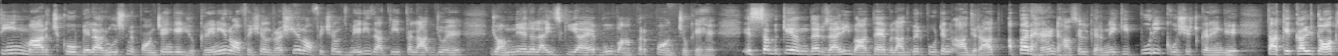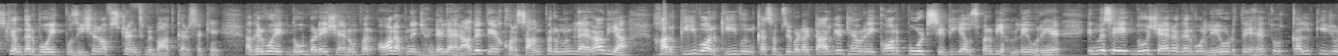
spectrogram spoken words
तीन मार्च को बेलारूस में पहुँचेंगे। यूक्रेनियन ऑफिशियल रशियन ऑफिशियल्स मेरी जाती इतलात जो हैं, जो हमने एनालाइज किया है, वो वहाँ पर पहुँच चुके हैं। इस सब के अंदर जारी बात है व्लादिमिर पुटिन आज रात अपर हैंड हासिल करने की पूरी कोशिश करेंगे। ताकि कल टॉक्स के अंदर वो एक पोजीशन ऑफ़ स्ट्रेंथ में बात कर सकें। अगर वो एक दो बड़े शहरों पर और अपने झंडे लहरा देते हैं, खुरसान पर उन्होंने लहरा दिया खरकीब और कीव उनका सबसे बड़ा टारगेट है और एक और पोर्ट सिटी है, उस पर भी हमले हो रहे हैं। इनमें से एक दो शहर अगर वो ले उड़ते हैं तो कल की जो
